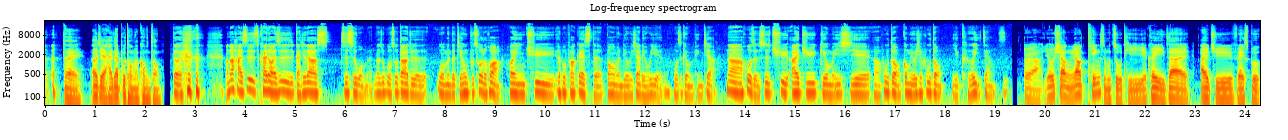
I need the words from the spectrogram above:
对，而且还在不同的空中。对，好，那还是开头还是感谢大家支持我们。那如果说大家觉得我们的节目不错的话，欢迎去 Apple Podcast 帮我们留一下留言，或是给我们评价。那或者是去 IG 给我们一些啊互动，跟我们有一些互动也可以这样子。对啊，有想要听什么主题，也可以在 IG、Facebook，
